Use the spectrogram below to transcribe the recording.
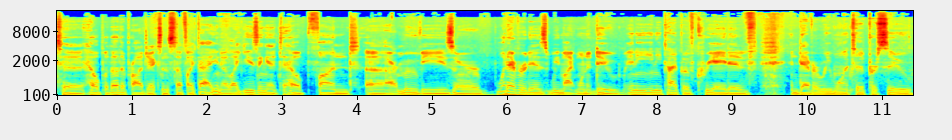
to help with other projects and stuff like that. You know, like using it to help fund uh, our movies or whatever it is we might want to do. Any any type of creative endeavor we want to pursue.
